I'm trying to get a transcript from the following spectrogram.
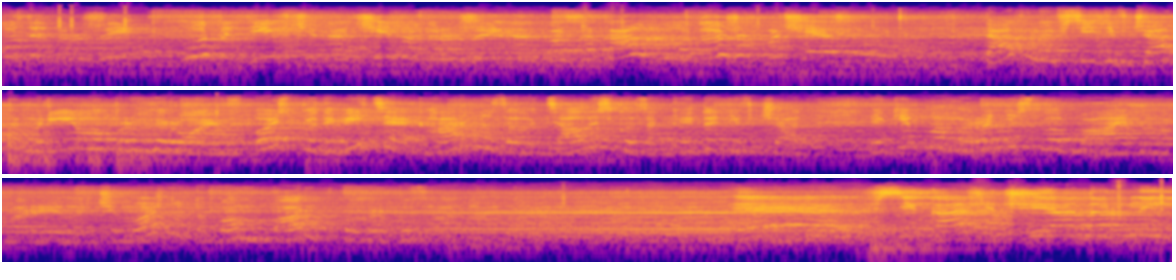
Бути, дружи... Бути дівчина чи то дружиною козака було дуже почесно. Так ми всі дівчата мріємо про героїв. Ось подивіться, як гарно залицялись козаки до дівчат, які благородні слова їм говорили, чи можна такому парубку гарбузати. Е, всі кажуть, що я дурний.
